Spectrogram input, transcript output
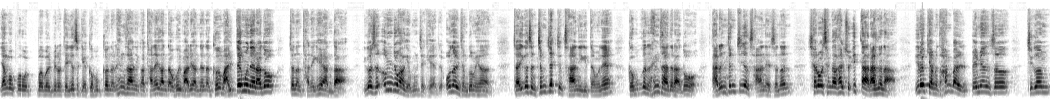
양곡법을 비롯해 여섯 개 거부권을 행사하니까 탄핵한다고 그게 말이 안 된다. 그 말 때문에라도 저는 탄핵해야 한다. 이것을 엄중하게 문책해야 돼요. 오늘 정도면 자 이것은 정책적 사안이기 때문에 거부권을 행사하더라도 다른 정치적 사안에서는 새로 생각할 수 있다라거나 이렇게 하면서 한 발 빼면서 지금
